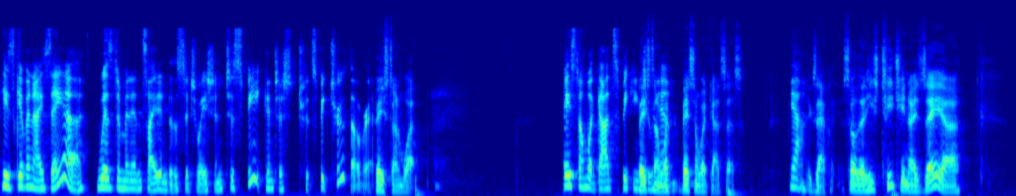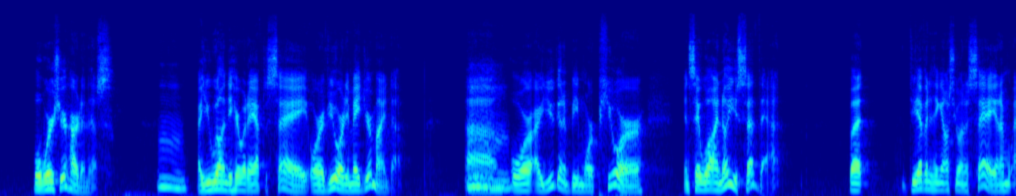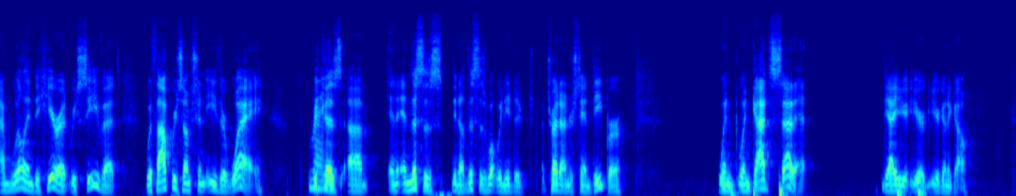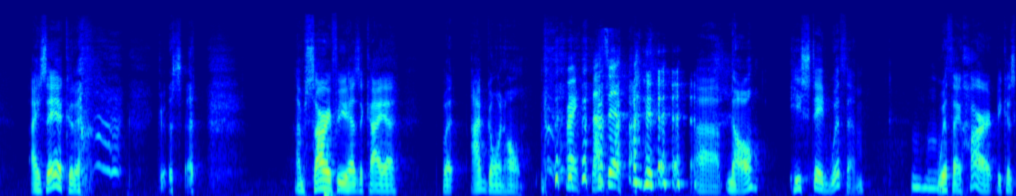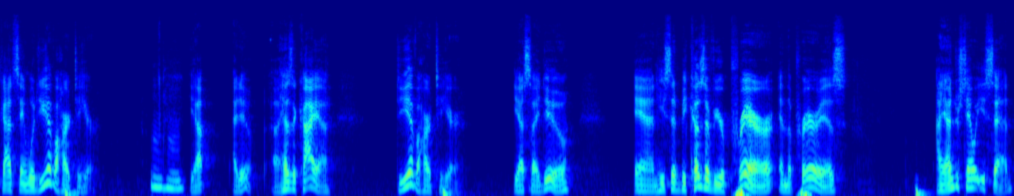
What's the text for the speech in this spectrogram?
He's given Isaiah wisdom and insight into the situation to speak and to tr- speak truth over it Based on what? based on what God's speaking Based to on him. what? Based on what God says. yeah. Exactly. So that he's teaching Isaiah. Well, where's your heart in this? Mm. Are you willing to hear what I have to say, or have you already made your mind up? Um, or are you going to be more pure and say, "Well, I know you said that, but do you have anything else you want to say?" And I'm I'm willing to hear it, receive it, without presumption either way, Right. because um, and and this is you know this is what we need to try to understand deeper. When when God said it, yeah, you, you're you're going to go. Isaiah could have could have said, "I'm sorry for you, Hezekiah, but I'm going home." right. That's it. Uh, no, he stayed with them mm-hmm. with a heart because God's saying, "Well, do you have a heart to hear?" Mm-hmm. Yep, I do. Uh, Hezekiah, do you have a heart to hear? Yes, I do. And he said, because of your prayer, and the prayer is, I understand what you said.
